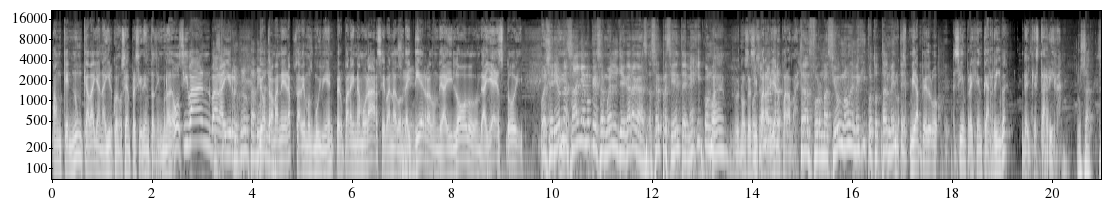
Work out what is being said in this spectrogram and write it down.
aunque nunca vayan a ir cuando sean presidentas ninguna de O si van, van Es a ir de otra la- manera, pues sabemos muy bien, pero para enamorarse van a donde Sí. hay tierra, donde hay lodo, donde hay esto. Y, Pues sería una hazaña, ¿no? Que Samuel llegara a, ser presidente de México, ¿no? pues no sé si Pues para bien o para mal. Transformación, ¿no? De México totalmente. Mira, Pedro, siempre hay gente arriba del que está arriba. Exacto.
